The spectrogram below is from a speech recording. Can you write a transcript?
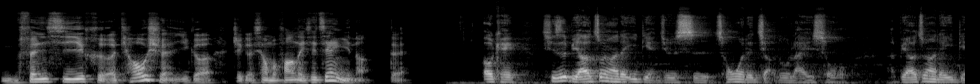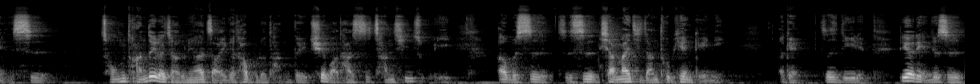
嗯分析和挑选一个这个项目方的一些建议呢？对，OK，其实比较重要的一点就是从我的角度来说，比较重要的一点是。从团队的角度，你要找一个靠谱的团队，确保它是长期主义，而不是只是想卖几张图片给你。OK，这是第一点。第二点就是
